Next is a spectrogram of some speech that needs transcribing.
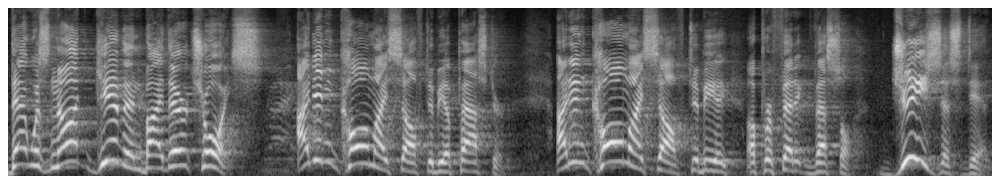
that was not given by their choice. I didn't call myself to be a pastor. I didn't call myself to be a, a prophetic vessel. Jesus did.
